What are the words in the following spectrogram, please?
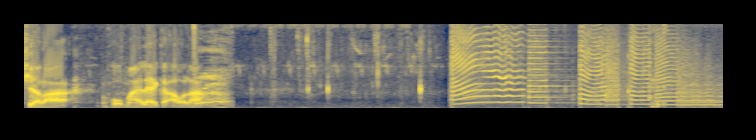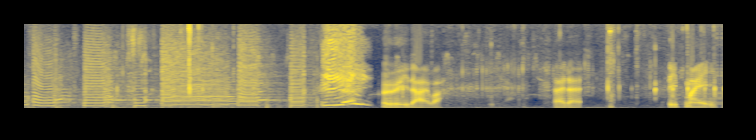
เชียละโอ้โหไม้แรกก็เอาละเอ้ย ได้ว่ะ ได้ได้ติดใหม่อีก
